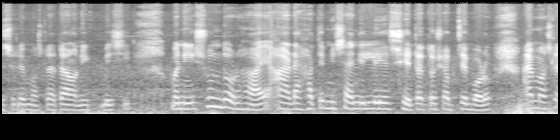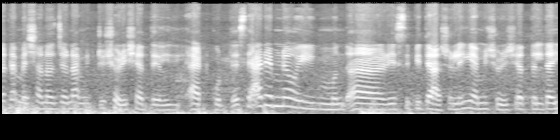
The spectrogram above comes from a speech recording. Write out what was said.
আসলে মশলাটা অনেক বেশি মানে সুন্দর হয়। আর হাতে মিশিয়ে নিলে সেটা তো সবচেয়ে বড়। আর মশলাটা মেশানোর জন্য আমি একটু সরিষার তেল অ্যাড করতেছি। আর এমনি ওই রেসিপিতে আসলেই আমি সরিষার তেলটাই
